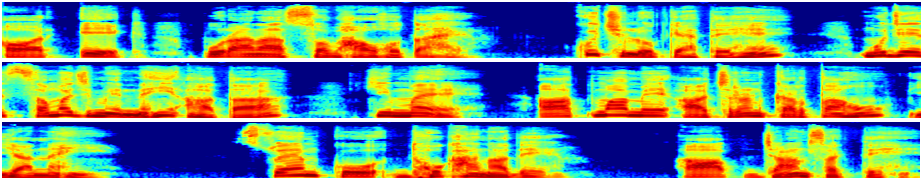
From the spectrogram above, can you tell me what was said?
और एक पुराना स्वभाव होता है। कुछ लोग कहते हैं, मुझे समझ में नहीं आता कि मैं आत्मा में आचरण करता हूँ या नहीं। स्वयं को धोखा ना दें। आप जान सकते हैं।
